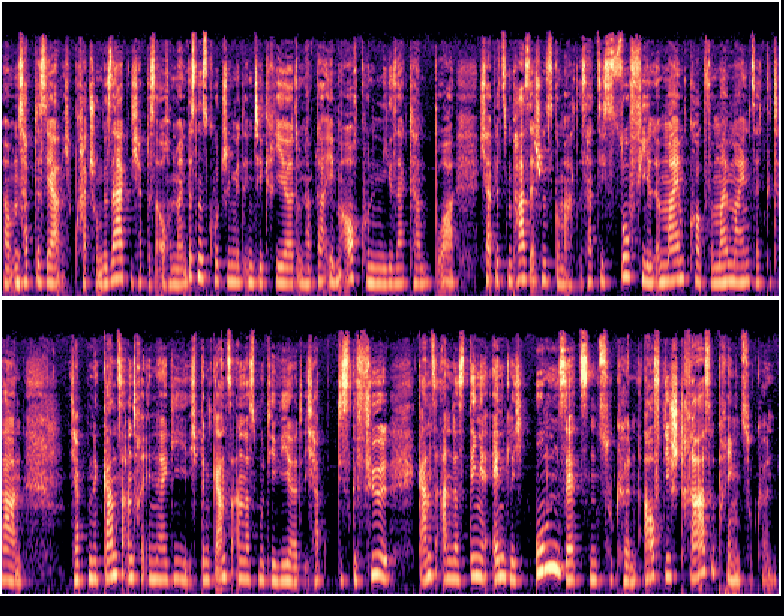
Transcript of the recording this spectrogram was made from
äh, und ich habe das ja, ich habe gerade schon gesagt, ich habe das auch in mein Business Coaching mit integriert und habe da eben auch Kunden, die gesagt haben, boah, ich habe jetzt ein paar Sessions gemacht. Es hat sich so viel in meinem Kopf, in meinem Mindset getan. Ich habe eine ganz andere Energie. Ich bin ganz anders motiviert. Ich habe das Gefühl, ganz anders Dinge endlich umsetzen zu können, auf die Straße bringen zu können.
